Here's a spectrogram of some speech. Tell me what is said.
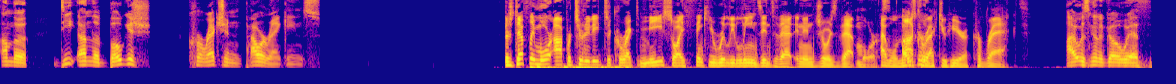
on the D on the bogus correction power rankings? There's definitely more opportunity to correct me, so I think he really leans into that and enjoys that more. I will not I correct gonna, you here. Correct. I was going to go with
